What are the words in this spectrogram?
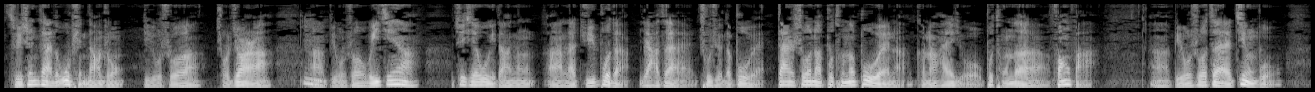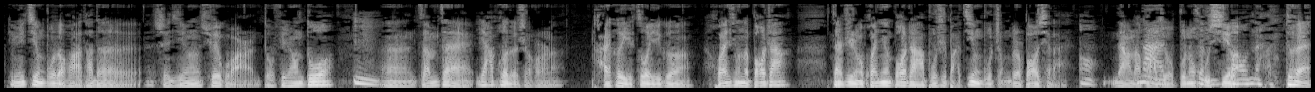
随身带的物品当中，比如说手绢啊，啊，比如说围巾啊。这些物体当中啊，来局部的压在出血的部位，但是说呢，不同的部位呢，可能还有不同的方法，啊，比如说在颈部，因为颈部的话，它的神经血管都非常多，嗯嗯，咱们在压迫的时候呢，还可以做一个环形的包扎，但这种环形包扎不是把颈部整个包起来，哦，那样的话就不能呼吸了，对，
